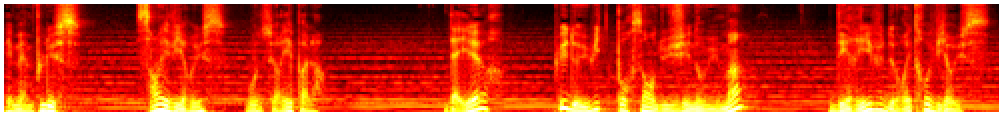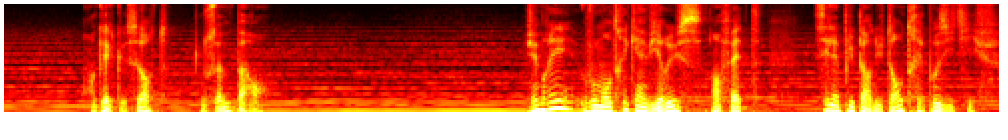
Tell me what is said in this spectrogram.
Et même plus, sans les virus, vous ne seriez pas là. D'ailleurs, plus de 8% du génome humain dérive de rétrovirus. En quelque sorte, nous sommes parents. J'aimerais vous montrer qu'un virus, en fait, c'est la plupart du temps très positif.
